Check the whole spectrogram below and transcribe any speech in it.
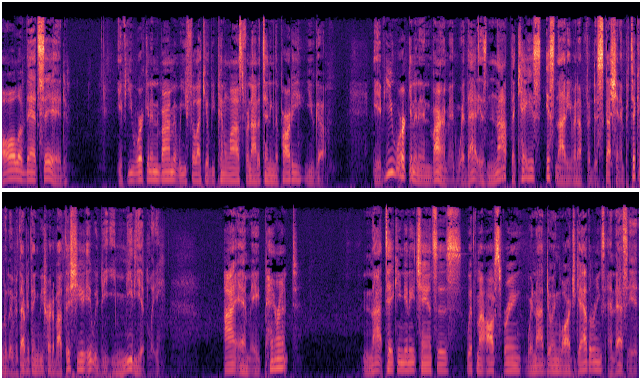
All of that said, if you work in an environment where you feel like you'll be penalized for not attending the party, you go. If you work in an environment where that is not the case, it's not even up for discussion. And particularly with everything we've heard about this year, it would be immediately. I am a parent, not taking any chances with my offspring. We're not doing large gatherings, and that's it.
